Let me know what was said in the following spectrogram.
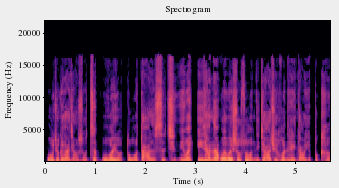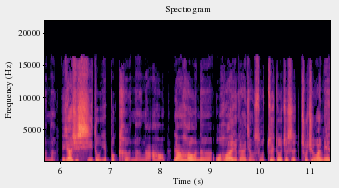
我就跟他讲说，这不会有多大的事情，因为以他那畏畏缩缩，你叫他去混黑道也不可能，你叫他去吸毒也不可能啊！哈，然后呢，我后来就跟他讲说，最多就是出去外面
